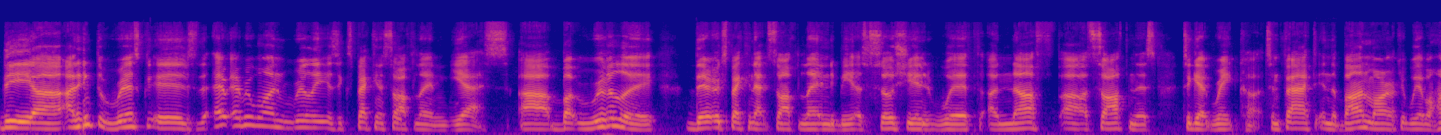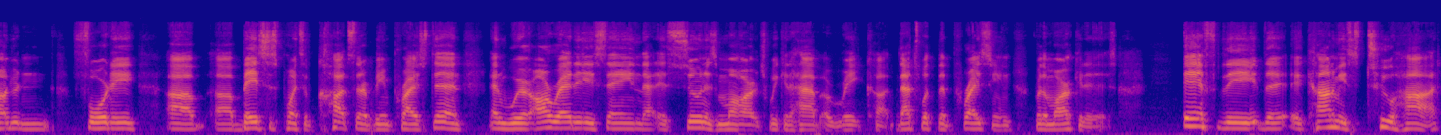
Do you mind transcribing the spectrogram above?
the uh, I think the risk is that everyone really is expecting a soft landing, yes, uh, but really they're expecting that soft landing to be associated with enough uh, softness to get rate cuts. In fact, in the bond market, we have 140 uh, uh, basis points of cuts that are being priced in, and we're already saying that as soon as March we could have a rate cut. That's what the pricing for the market is if the the economy is too hot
